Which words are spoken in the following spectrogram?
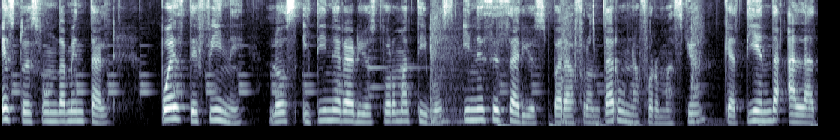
Esto es fundamental, pues define los itinerarios formativos y necesarios para afrontar una formación que atienda a la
